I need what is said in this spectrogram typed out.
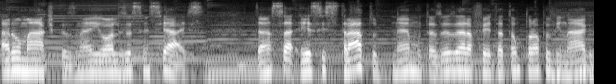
aromáticas, né, e óleos essenciais. Então essa, esse extrato, né, muitas vezes era feito até um próprio vinagre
